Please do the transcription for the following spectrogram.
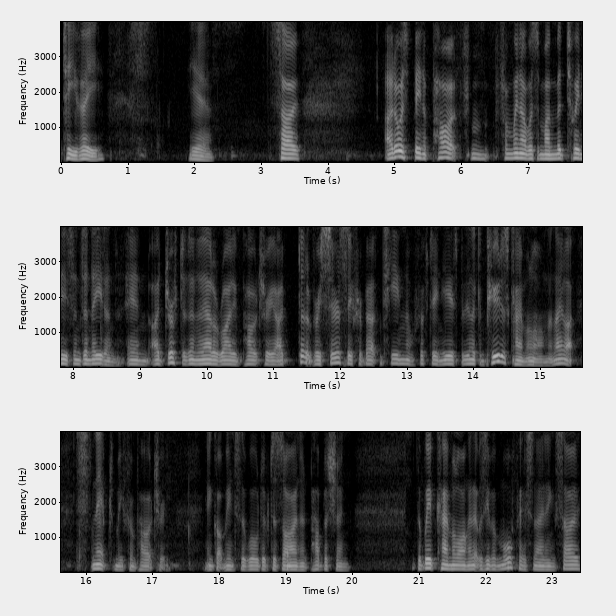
TV. Yeah. So I'd always been a poet from, from when I was in my mid 20s in Dunedin, and I drifted in and out of writing poetry. I did it very seriously for about 10 or 15 years, but then the computers came along and they like snapped me from poetry and got me into the world of design and publishing. The web came along, and that was even more fascinating. So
